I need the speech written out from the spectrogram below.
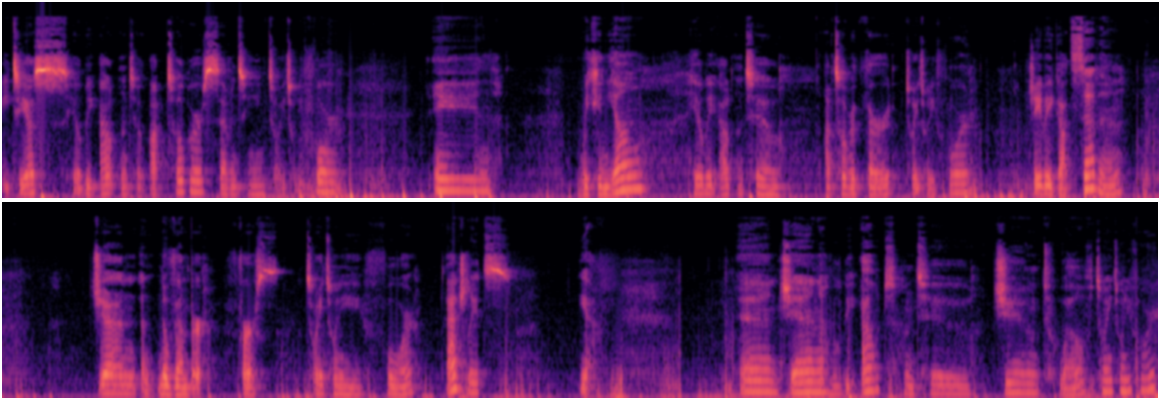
BTS, he'll be out until October 17, 2024. And Mikin Young, He'll be out until October 3rd, 2024. JB GOT7 Jan uh, November 1st, 2024. Actually, it's yeah. And Jin will be out until June 12, 2024.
